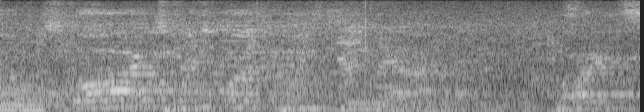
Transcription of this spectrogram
Total score 21.0. Board C.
